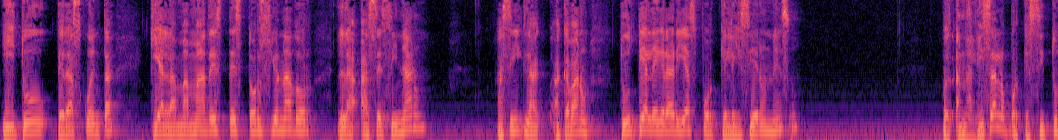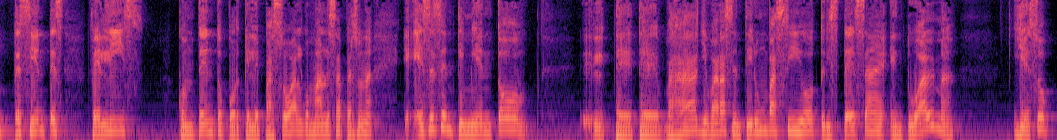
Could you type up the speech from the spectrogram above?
Y tú te das cuenta que a la mamá de este extorsionador la asesinaron. Así la acabaron. ¿Tú te alegrarías porque le hicieron eso? Pues analízalo, porque si tú te sientes feliz, contento porque le pasó algo malo a esa persona, e-, ese sentimiento te, te va a llevar a sentir un vacío, tristeza en tu alma. Y eso,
